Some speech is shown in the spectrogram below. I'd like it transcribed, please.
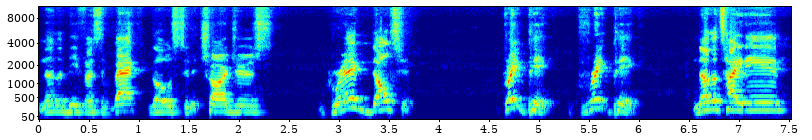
another defensive back, goes to the Chargers. Greg Dulcich Great pick. Great pick. Another tight end.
